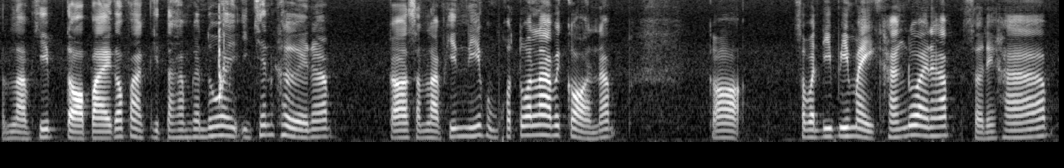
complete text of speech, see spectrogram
สำหรับคลิปต่อไปก็ฝากติดตามกันด้วยอีกเช่นเคยนะครับ ก็สำหรับคลิปนี้ผมขอตัวลาไปก่อนนะครับ ก็สวัสดีปีใหม่อีกครั้งด้วยนะครับ สวัสดีครับ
